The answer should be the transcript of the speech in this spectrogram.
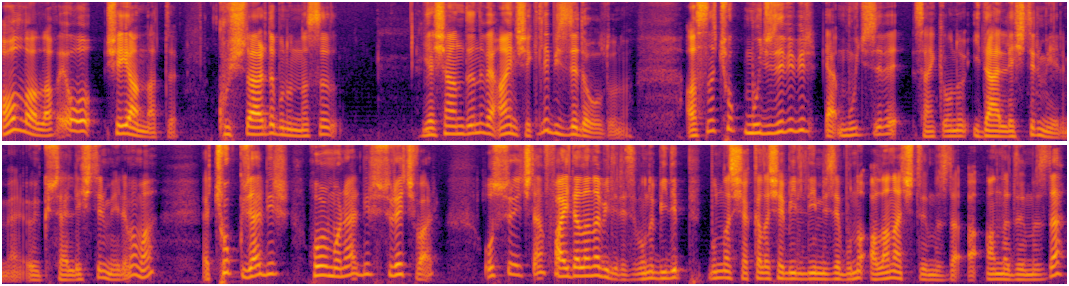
Allah Allah ve o şeyi anlattı. Kuşlarda bunun nasıl yaşandığını ve aynı şekilde bizde de olduğunu. Aslında çok mucizevi bir, yani mucizevi sanki onu idealleştirmeyelim yani öyküselleştirmeyelim ama ya çok güzel bir hormonal bir süreç var. O süreçten faydalanabiliriz. Bunu bilip bununla şakalaşabildiğimizde, bunu alan açtığımızda, anladığımızda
